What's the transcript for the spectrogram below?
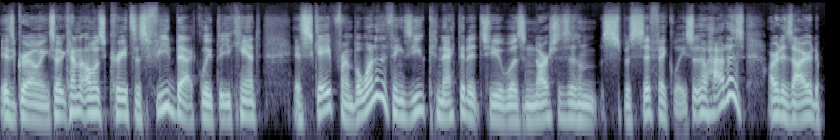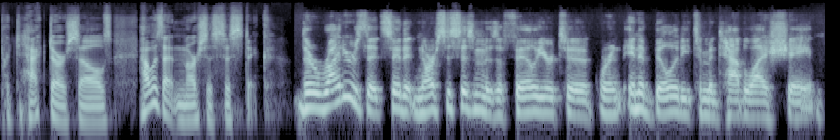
is growing. So it kind of almost creates this feedback loop that you can't escape from. But one of the things you connected it to was narcissism specifically. So how does our desire to protect ourselves. How is that narcissistic? There are writers that say that narcissism is a failure to or an inability to metabolize shame.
